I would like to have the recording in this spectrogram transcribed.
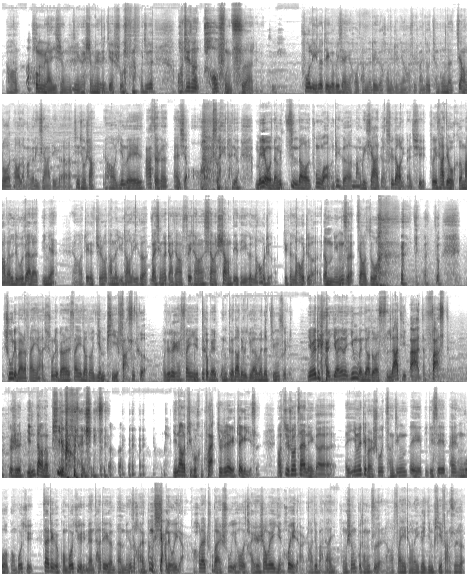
然后砰然一声，这个生命就结束了。我觉得哇，这段好讽刺啊，这段。脱离了这个危险以后，他们的这个黄金之星号飞船就成功的降落到了马格利亚这个星球上。然后因为阿瑟的胆小，所以他就没有能进到通往这个马格利亚的隧道里面去，所以他就和马文留在了地面。然后这个时候，他们遇到了一个外形和长相非常像上帝的一个老者。这个老者的名字叫做 叫做书里边的翻译啊，书里边的翻译叫做银屁法斯特。我觉得这个翻译特别能得到这个原文的精髓。因为这个原来的英文叫做 slutty butt fast，就是淫荡的屁股的意思。淫荡的屁股很快，就是这个这个意思。然后据说在那个，呃，因为这本书曾经被 BBC 拍成过广播剧，在这个广播剧里面，它这个呃名字好像更下流一点。后来出版书以后，还是稍微隐晦一点，然后就把它同声不同字，然后翻译成了一个银屁法斯特，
